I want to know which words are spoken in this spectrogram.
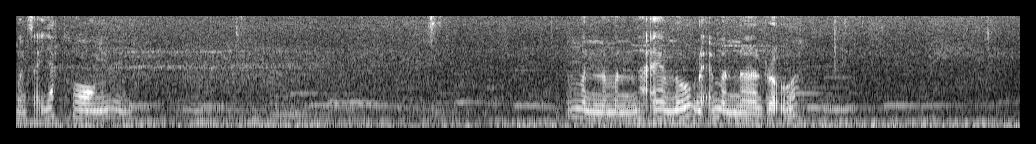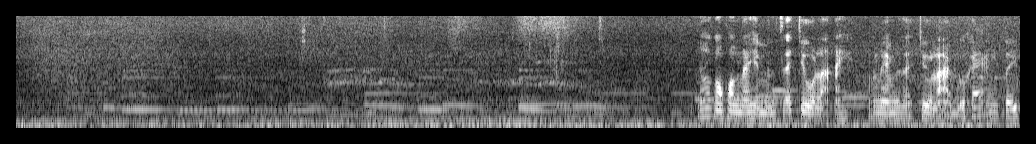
Mình sẽ dắt khô như thế này. Mình mình thả vào nước để mình à, rửa. nó còn phần này thì mình sẽ chừa lại. Phần này mình sẽ chừa lại bữa khác ăn tiếp.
